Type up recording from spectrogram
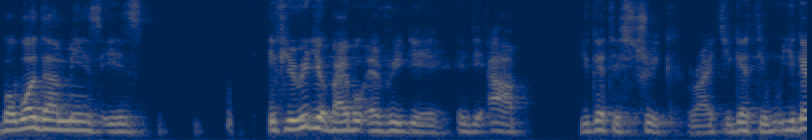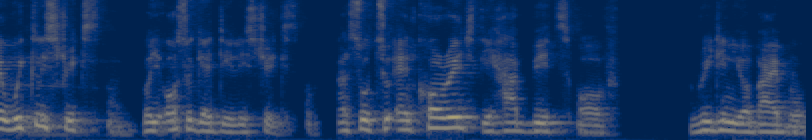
But what that means is if you read your Bible every day in the app, you get a streak, right? You get the, you get weekly streaks, but you also get daily streaks. And so to encourage the habit of reading your Bible,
